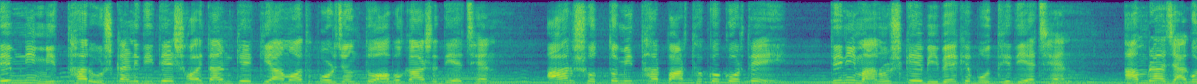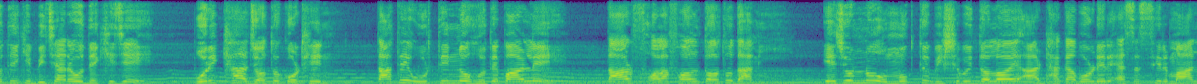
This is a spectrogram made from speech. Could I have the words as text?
তেমনি মিথ্যার উস্কানি দিতে শয়তানকে কিয়ামত পর্যন্ত অবকাশ দিয়েছেন। আর সত্য মিথ্যার পার্থক্য করতে তিনি মানুষকে বিবেক বুদ্ধি দিয়েছেন। আমরা জাগতিক বিচারেও দেখি যে, পরীক্ষা যত কঠিন, তাতে উত্তীর্ণ হতে পারলে তার ফলাফল তত দামি। এজন্য উন্মুক্ত বিশ্ববিদ্যালয় আর ঢাকা বোর্ডের এসএসসির মান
